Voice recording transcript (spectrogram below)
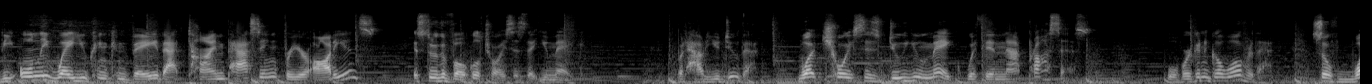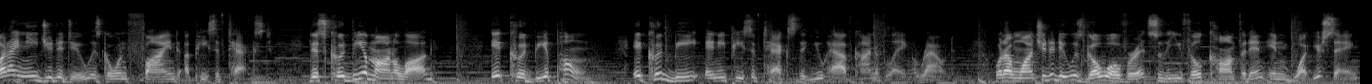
the only way you can convey that time passing for your audience is through the vocal choices that you make. But how do you do that? What choices do you make within that process? Well, we're gonna go over that. So what I need you to do is go and find a piece of text. This could be a monologue, it could be a poem, it could be any piece of text that you have kind of laying around. What I want you to do is go over it so that you feel confident in what you're saying.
